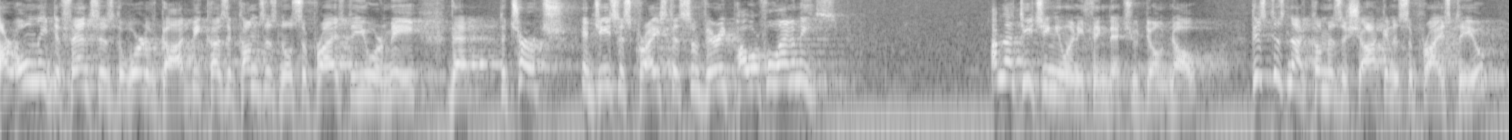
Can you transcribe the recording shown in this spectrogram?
Our only defense is the Word of God because it comes as no surprise to you or me that the church and Jesus Christ has some very powerful enemies. I'm not teaching you anything that you don't know. This does not come as a shock and a surprise to you.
